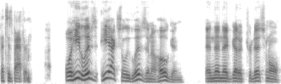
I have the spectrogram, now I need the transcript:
That's his bathroom. Well, he lives he actually lives in a Hogan and then they've got a traditional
